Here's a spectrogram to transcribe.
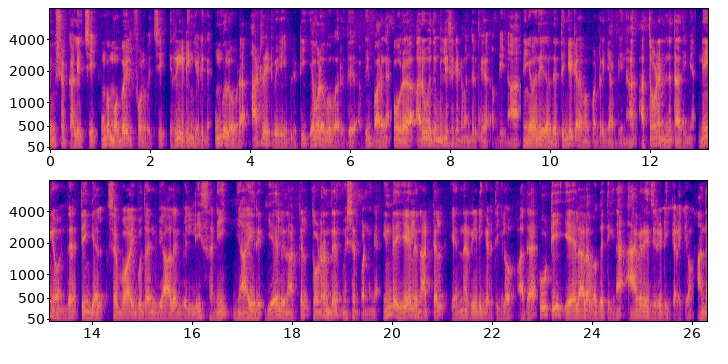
நிமிஷம் கழிச்சு உங்கள் மொபைல் ஃபோன் வச்சு ரீடிங் எடுங்க. உங்களோட ஹார்ட் ரேட் வேரியபிலிட்டி எவ்வளவு வருது அப்படின்னு பாருங்க. இப்போ ஒரு அறுபது மில்லி செகண்ட் வந்திருக்கு அப்படின்னா நீங்க வந்து இதை வந்து திங்கக்கிழமை பண்றீங்க அப்படின்னா அத்தோட நிறுத்தாதீங்க. நீங்க வந்து திங்கள் செவ்வாய் புதன் வியாழன் வெள்ளி சனி ஞாயிறு ஏழு நாட்கள் தொடர்ந்து மெஷர் பண்ணுங்க. இந்த ஏழு நாட்கள் என்ன ரீடிங் எடுத்தீங்களோ அதை கூட்டி ஏழால வகுத்தீங்கன்னா ஆவரேஜ் ரீடிங் கிடைக்கும். அந்த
